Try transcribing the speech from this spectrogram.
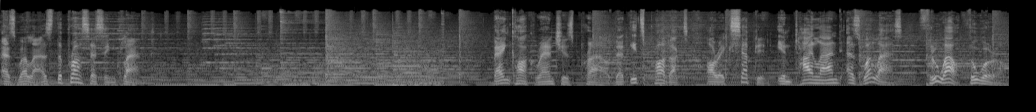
as well as the processing plant. Bangkok Ranch is proud that its products are accepted in Thailand as well as throughout the world.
